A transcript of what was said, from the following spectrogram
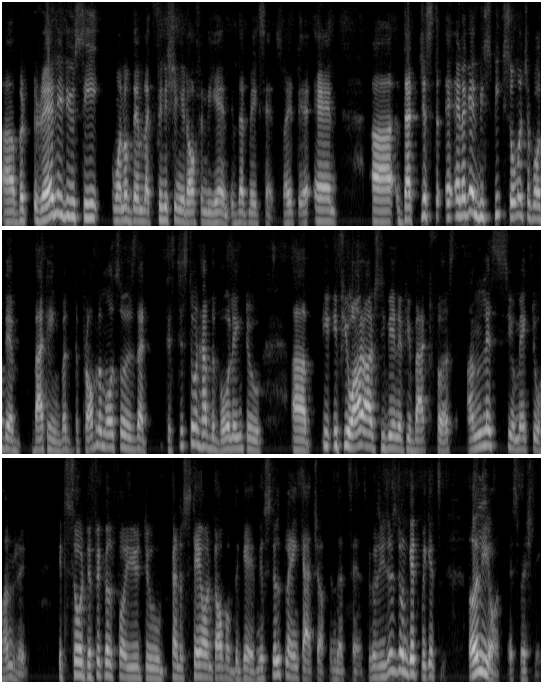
Uh, but rarely do you see one of them like finishing it off in the end if that makes sense right? And uh, that just and again we speak so much about their batting but the problem also is that they just don't have the bowling to uh, if you are RCB and if you bat first, unless you make 200, it's so difficult for you to kind of stay on top of the game. You're still playing catch up in that sense because you just don't get wickets early on, especially.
